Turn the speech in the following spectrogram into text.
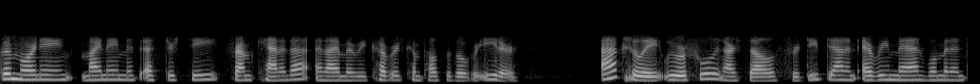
Good morning. My name is Esther C. from Canada, and I am a recovered compulsive overeater. Actually, we were fooling ourselves, for deep down in every man, woman, and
